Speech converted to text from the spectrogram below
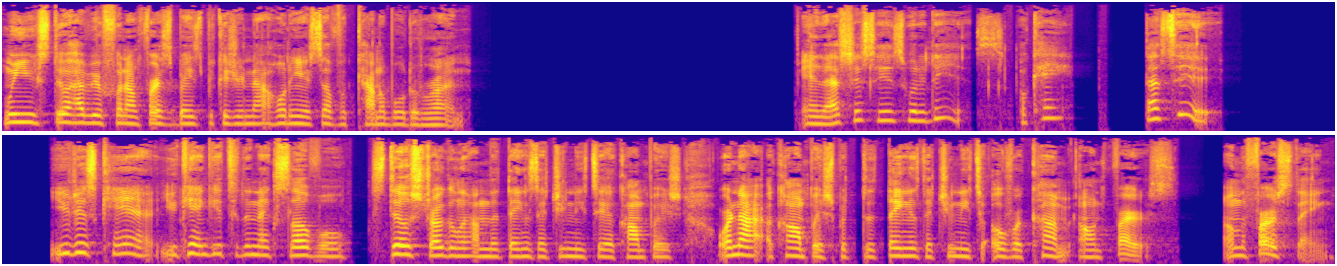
when you still have your foot on first base because you're not holding yourself accountable to run. And that's just is what it is. Okay? That's it. You just can't. You can't get to the next level still struggling on the things that you need to accomplish or not accomplish, but the things that you need to overcome on first, on the first thing.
